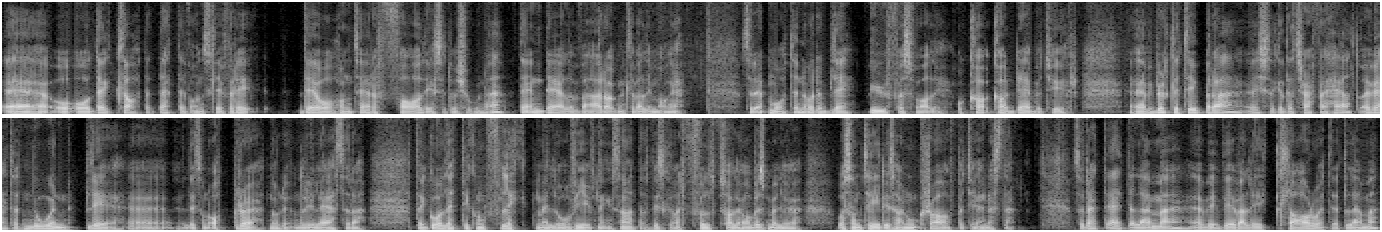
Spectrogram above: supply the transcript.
Eh, og, og det er klart at dette er vanskelig, for det, å håndtere farlige situasjoner, det er en del av hverdagen til veldig mange. Så det er på en måte når det blir uforsvarlig, og hva, hva det betyr. Eh, vi brukte litt tid på det. Jeg vet ikke sikkert det treffer helt, og jeg vet at noen blir eh, litt sånn opprørt når de, når de leser det. Det går litt i konflikt med lovgivning. Sant? At vi skal ha et fullt forsvarlig arbeidsmiljø, og samtidig så har noen krav på tjeneste. Så dette er et dilemma. Eh, Vi, vi er veldig klare over at det er et dilemma,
